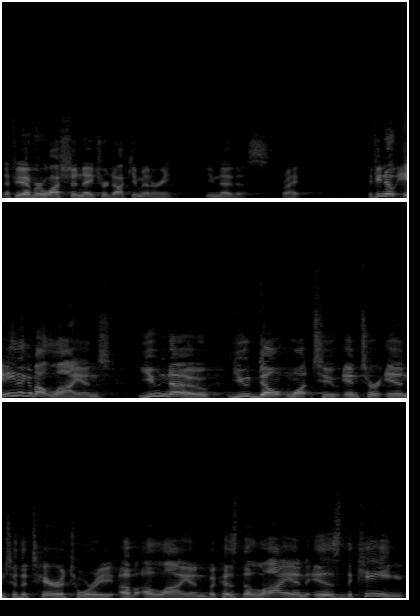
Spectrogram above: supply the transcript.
Now, if you ever watched a nature documentary, you know this, right? If you know anything about lions, you know you don't want to enter into the territory of a lion because the lion is the king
